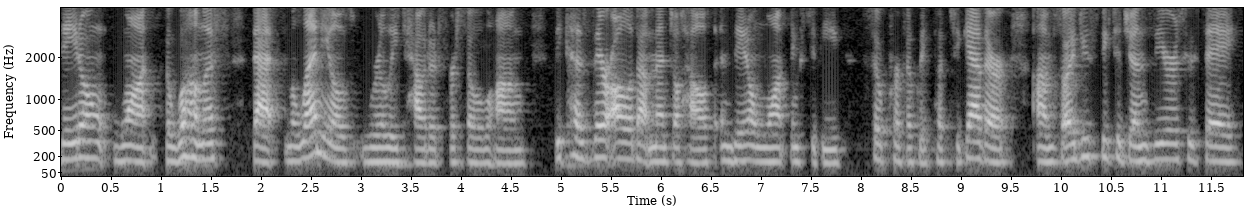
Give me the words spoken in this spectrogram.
they don't want the wellness that millennials really touted for so long because they're all about mental health and they don't want things to be so perfectly put together. Um, so I do speak to Gen Zers who say,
